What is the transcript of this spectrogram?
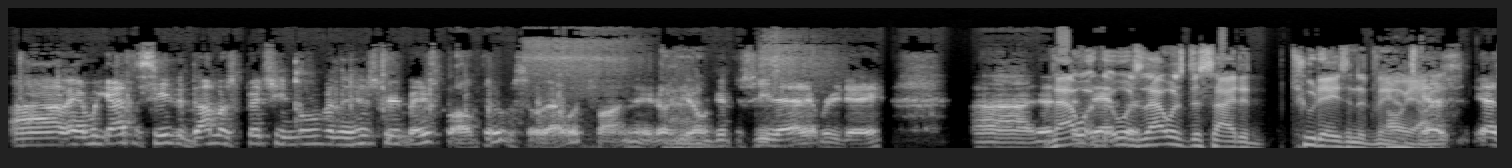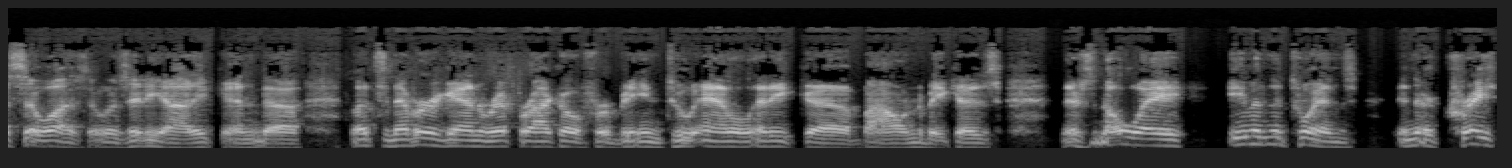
uh, and we got to see the dumbest pitching move in the history of baseball, too. So that was fun. You don't, you don't get to see that every day. Uh, that was, that was that was decided two days in advance. Oh, yeah. Yes, yes, it was. It was idiotic, and uh, let's never again rip Rocco for being too analytic uh, bound because there's no way even the Twins in their crazy.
